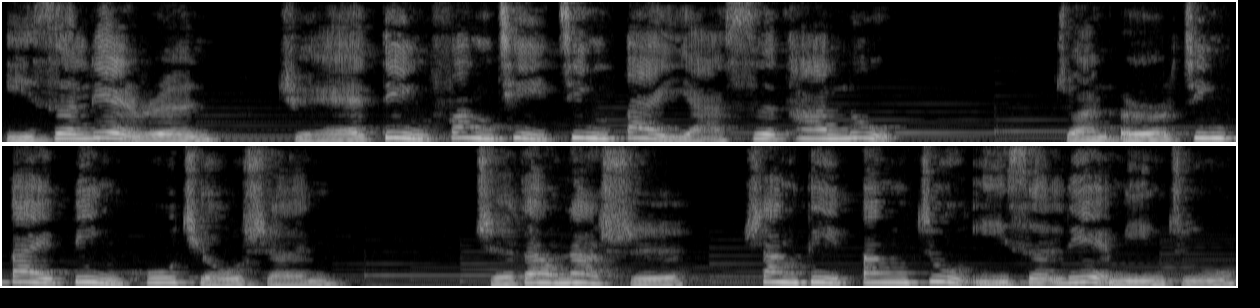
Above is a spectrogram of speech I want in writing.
以色列人决定放弃敬拜亚斯他路，转而敬拜并呼求神。直到那时，上帝帮助以色列民族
